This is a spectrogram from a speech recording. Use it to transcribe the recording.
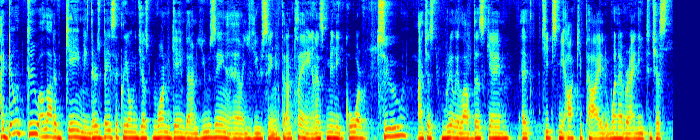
I don't do a lot of gaming. There's basically only just one game that I'm using, uh, using that I'm playing, and it's Mini Gore 2. I just really love this game. It keeps me occupied whenever I need to just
